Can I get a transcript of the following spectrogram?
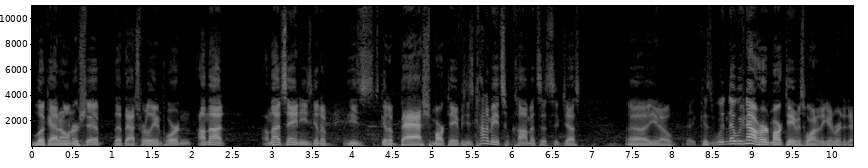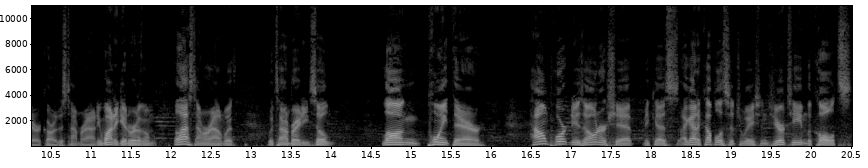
look at ownership. That that's really important. I'm not. I'm not saying he's gonna he's gonna bash Mark Davis. He's kind of made some comments that suggest, uh, you know, because we, we've now heard Mark Davis wanted to get rid of Derek Carr this time around. He wanted to get rid of him the last time around with with Tom Brady. So long point there. How important is ownership? Because I got a couple of situations. Your team, the Colts.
